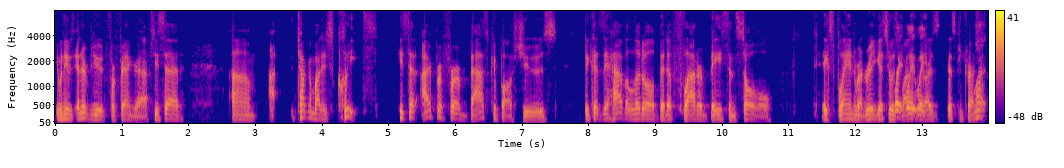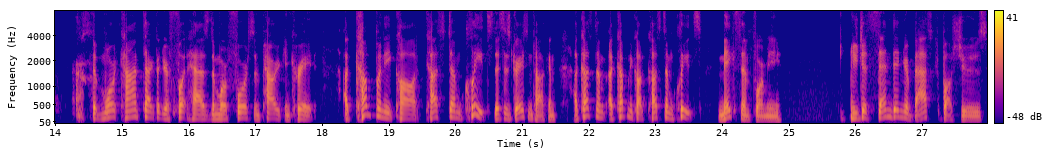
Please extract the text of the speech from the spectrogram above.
when he was interviewed for Fangraphs. He said, um, I, talking about his cleats, he said, I prefer basketball shoes because they have a little bit of flatter base and sole. Explained Rodriguez, who is Wait, wait, wait. this. What? The more contact that your foot has, the more force and power you can create. A company called Custom Cleats, this is Grayson talking, a custom a company called Custom Cleats makes them for me. You just send in your basketball shoes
